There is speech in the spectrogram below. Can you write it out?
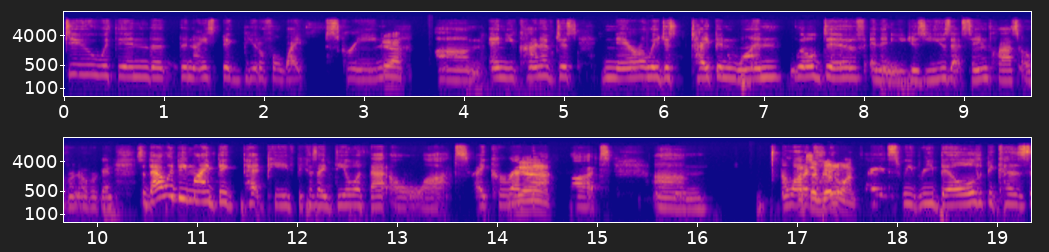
do within the the nice big beautiful white screen yeah um, and you kind of just narrowly just type in one little div and then you just use that same class over and over again so that would be my big pet peeve because i deal with that a lot i correct yeah. a lot um, a lot That's of a good one. sites we rebuild because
